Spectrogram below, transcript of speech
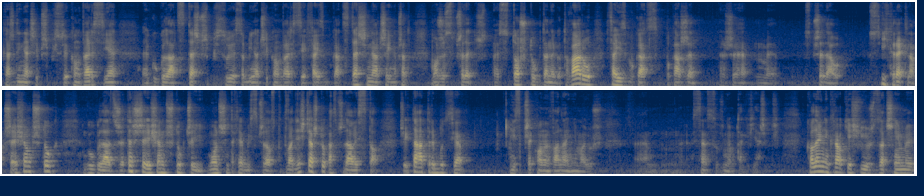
Każdy inaczej przypisuje konwersję. Google Ads też przypisuje sobie inaczej konwersję, Facebook Ads też inaczej. Na przykład możesz sprzedać 100 sztuk danego towaru, Facebook Ads pokaże, że sprzedał z ich reklam 60 sztuk, Google Ads, że też 60 sztuk, czyli łącznie tak jakbyś sprzedał 120 sztuk, a sprzedałeś 100. Czyli ta atrybucja jest przekłamywana i nie ma już sensu w nią tak wierzyć. Kolejny krok, jeśli już zaczniemy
